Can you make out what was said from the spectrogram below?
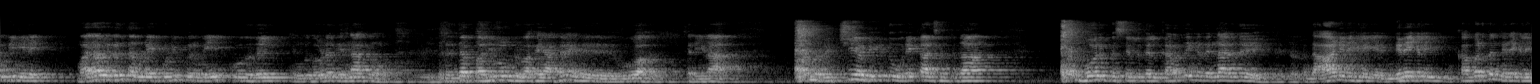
குடிநிலை. மறவர்கள் தன்னுடைய குடிப்பெருமையை கூறுதல் என்பதோடு என்னாகும்? இந்த பதிமூன்று வகையாக இது உருவாகுது. சரிங்களா? வெற்றி அப்படிங்கிறது ஒரே கான்செப்ட் தான். போருக்கு செல்லுதல் கரந்தைங்கிறது என்ன ஆகுது அந்த ஆணிரைகளை நிறைகளை கவர்தல் நிறைகளை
